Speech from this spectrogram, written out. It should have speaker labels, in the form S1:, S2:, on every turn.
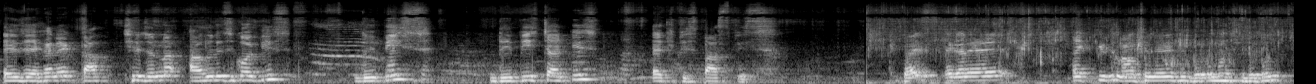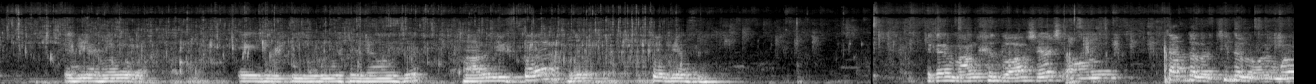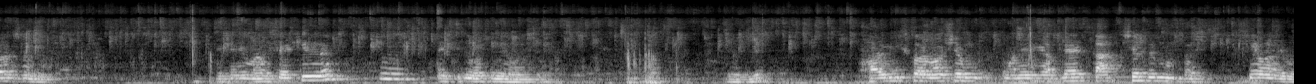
S1: এই যে এখানে কাচ্ছির জন্য আলু দিয়েছি কয় পিস দুই পিস দুই পিস চার পিস এক পিস পাঁচ পিস ভাই এখানে এক পিস মাংস নিয়ে গরুর মাংস দেখুন এখানে এই গরুর মাংস নেওয়া হয়েছে। হাড় মিক্স করা চর্বি আছে। এখানে মাংস দেওয়া শেষ, এখন চাপ দিল চিতল মানে মরা এখানে মাংস এক কেজি না এক কেজি মাংস? হাড় মিক্স করা মাংস মানে আপনার কাচ্ছে কে বানাইব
